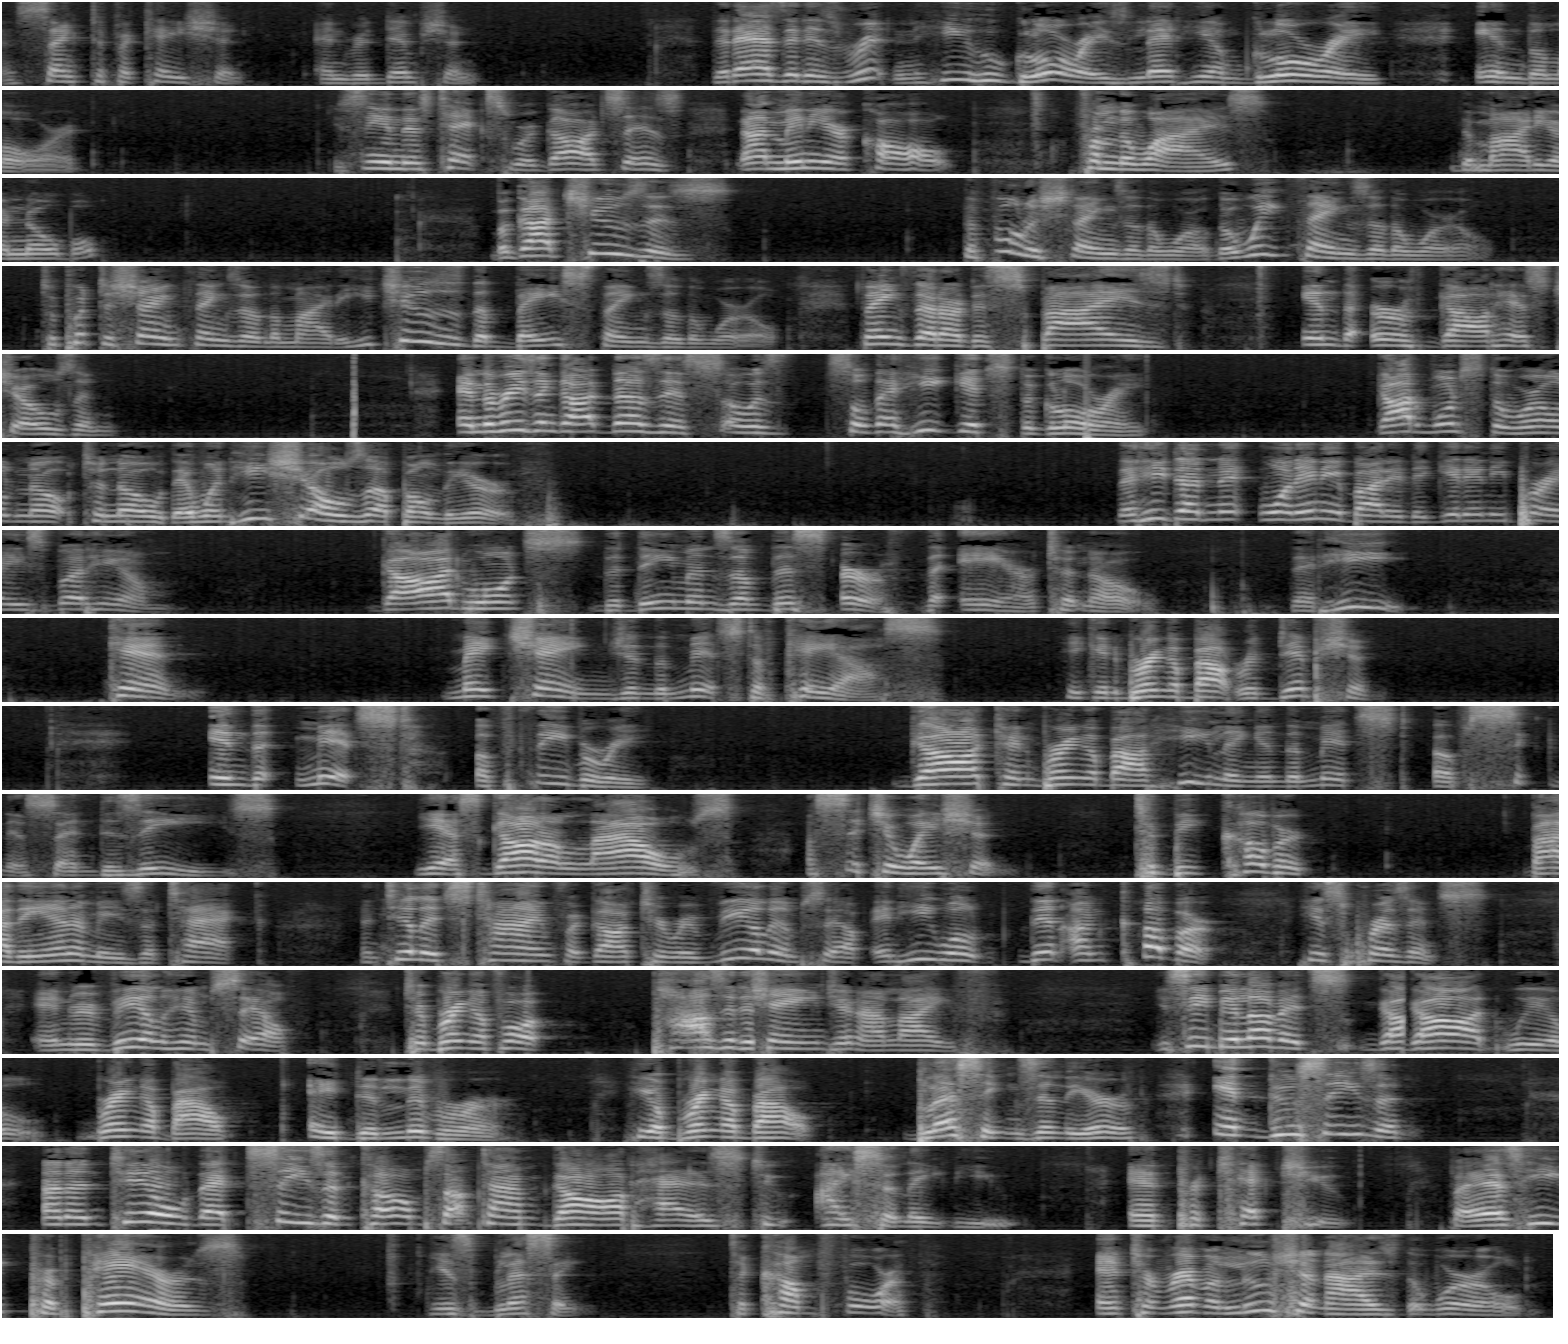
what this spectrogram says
and sanctification, and redemption. That as it is written, He who glories, let him glory in the Lord. You see in this text where God says, Not many are called from the wise, the mighty or noble, but God chooses the foolish things of the world, the weak things of the world, to put to shame things of the mighty. He chooses the base things of the world, things that are despised in the earth God has chosen. And the reason God does this so is so that he gets the glory. God wants the world know, to know that when he shows up on the earth, that he doesn't want anybody to get any praise but him. God wants the demons of this earth, the air, to know that he can make change in the midst of chaos. He can bring about redemption in the midst of thievery. God can bring about healing in the midst of sickness and disease. Yes, God allows a situation to be covered by the enemy's attack until it's time for God to reveal himself and he will then uncover his presence and reveal himself to bring about positive change in our life. You see, beloveds, God will bring about a deliverer. He'll bring about blessings in the earth in due season. And until that season comes, sometimes God has to isolate you and protect you for as he prepares his blessing to come forth and to revolutionize the world,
